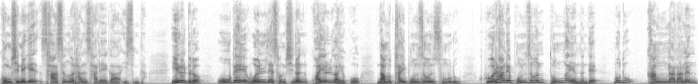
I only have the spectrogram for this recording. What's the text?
공신에게 사성을 한 사례가 있습니다. 예를 들어 오배 원래 성씨는 과열가였고 나무타의 본성은 수무루, 후월한의 본성은 동가였는데 모두 강나라는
